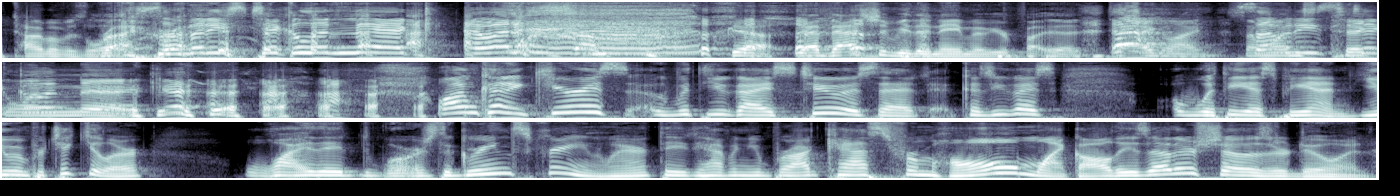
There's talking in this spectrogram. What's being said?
time of his life. Somebody's tickling Nick. Yeah. That, that should be the name of your uh, tagline. Someone's Somebody's tickling, tickling Nick. well, I'm kind of curious with you guys too, is that because you guys with ESPN, you in particular, why they where's the green screen? Why aren't they having you broadcast from home like all these other shows are doing?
